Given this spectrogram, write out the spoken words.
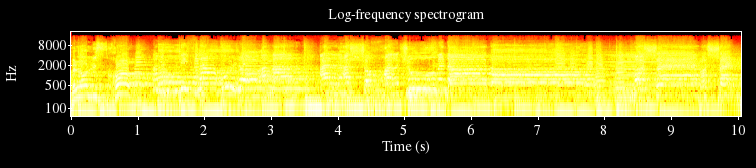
ולא לסחוב. אמרו נפלא הוא לא אמר, על השוחד שהוא מדבר. משה, משה,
